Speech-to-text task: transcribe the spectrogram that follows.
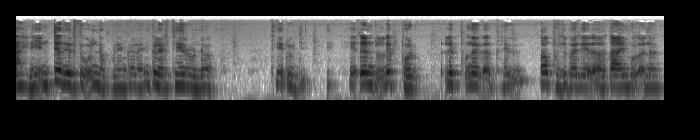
ఆయన ఇంట తెరుతూ ఉండప్పుడు ఇంకా ఇంకా తీరుండ తీరుజి ఎరండు లెప్పడు లెప్పునాక ఆ పూజ బరియర తాయింపు నాకు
